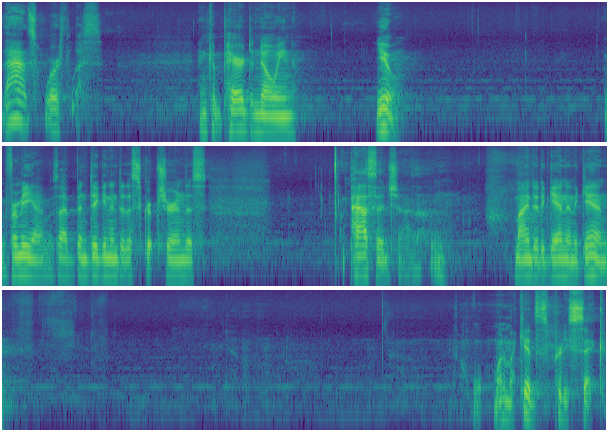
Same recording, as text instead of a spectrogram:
That's worthless. And compared to knowing you for me, as I've been digging into the scripture in this passage, uh, I'm minded again and again. One of my kids is pretty sick.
